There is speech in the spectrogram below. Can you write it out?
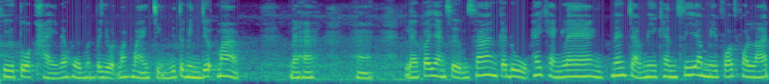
คือตัวไข่นะโหมันประโยชน์มากมายจริงวิตามินเยอะมากนะคะ แล้วก็ยังเสริมสร้างกระดูกให้แข็งแรง เนื่องจากมีแคลเซียม มีฟอสฟอรัส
